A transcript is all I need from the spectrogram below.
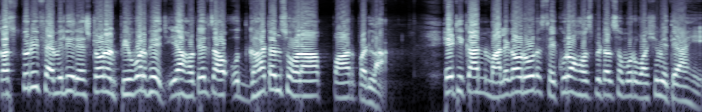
Kasturi family restaurant pure veg या हॉटेलचा उद्घाटन सोहळा पार पडला. हे ठिकाण मालेगाव रोड सेकुरा हॉस्पिटलसमोर वाशिम येथे आहे.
